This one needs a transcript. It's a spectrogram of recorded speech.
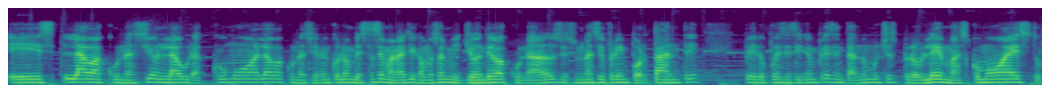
es la vacunación, Laura. ¿Cómo va la vacunación en Colombia? Esta semana llegamos al millón de vacunados, es una cifra importante, pero pues se siguen presentando muchos problemas. ¿Cómo va esto?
